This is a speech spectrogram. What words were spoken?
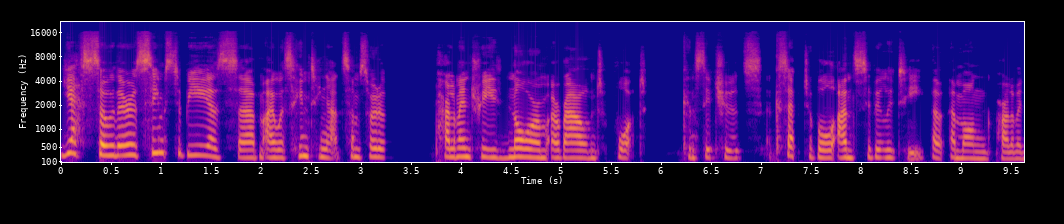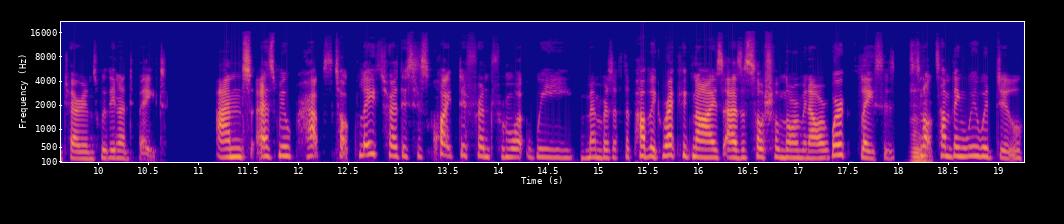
Yes, so there seems to be, as um, I was hinting at, some sort of parliamentary norm around what constitutes acceptable uncivility a- among parliamentarians within a debate. And as we'll perhaps talk later, this is quite different from what we, members of the public, recognize as a social norm in our workplaces. It's Mm. not something we would do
